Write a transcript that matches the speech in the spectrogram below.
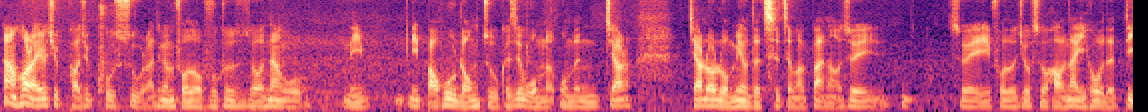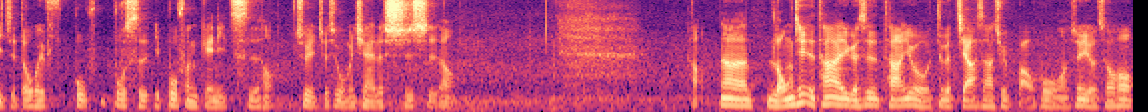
那后来又去跑去哭诉了，就跟佛陀哭诉说：“那我你你保护龙族，可是我们我们迦迦楼罗没有的吃怎么办哦？”所以所以佛陀就说：“好，那以后我的弟子都会布布施一部分给你吃哈。”所以就是我们现在的施食哦。好，那龙其实它还一个是它又有这个袈裟去保护哦，所以有时候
